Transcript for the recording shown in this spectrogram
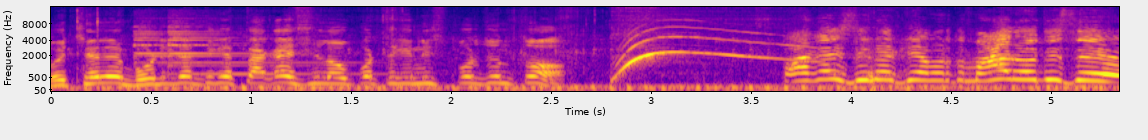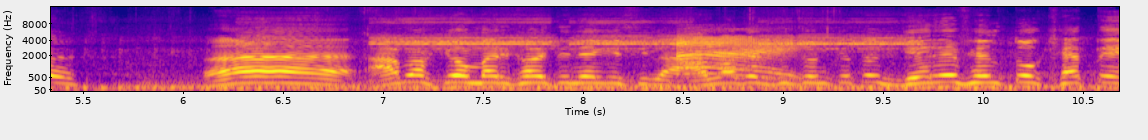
ওই ছেলের বডিটার দিকে তাকাইছিল উপর থেকে নিচ পর্যন্ত? তাকাইছি নাকি? আমার তো মারও দিছে। হ্যাঁ আবার কেউ মারি খাওয়াইতে নিয়ে গেছিলা। আমাদের দুজনকে তো গেড়ে ফেলতো খেতে।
